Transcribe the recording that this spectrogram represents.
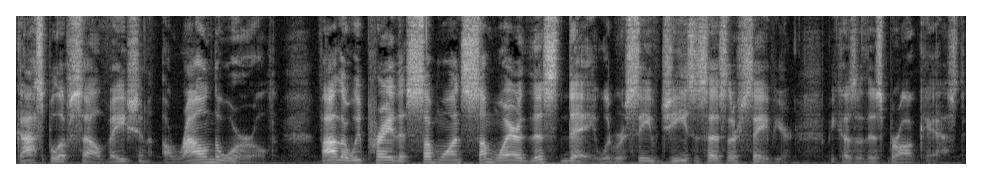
gospel of salvation around the world. Father, we pray that someone somewhere this day would receive Jesus as their Savior because of this broadcast.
